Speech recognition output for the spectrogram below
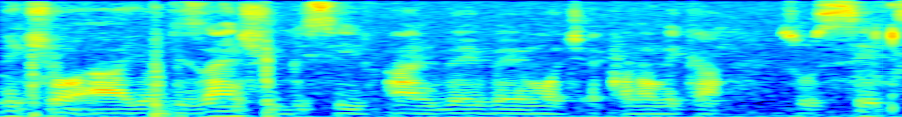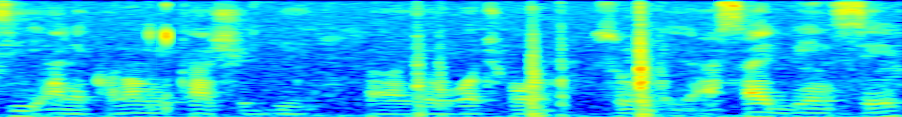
make sure uh, your design should be safe and very very much economical. So safety and economical should be uh, your watchword. So aside being safe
